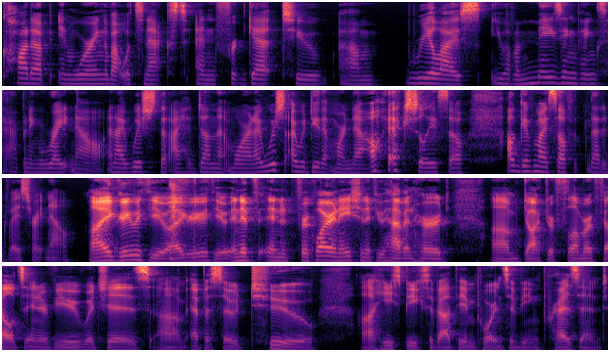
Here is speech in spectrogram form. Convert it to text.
caught up in worrying about what's next and forget to um, realize you have amazing things happening right now. And I wish that I had done that more, and I wish I would do that more now, actually. So I'll give myself that advice right now. I agree with you. I agree with you. And if and for Choir Nation, if you haven't heard um, Dr. Flummerfelt's interview, which is um, episode two, uh, he speaks about the importance of being present,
